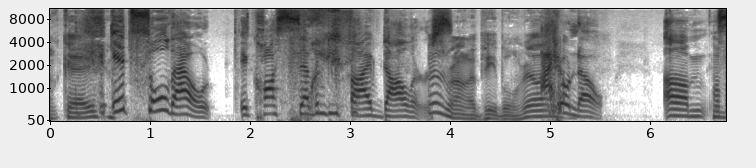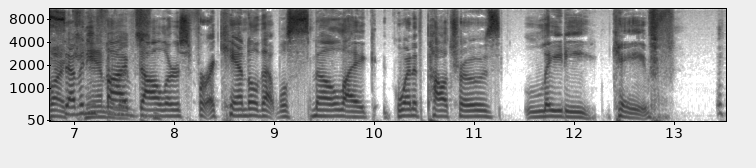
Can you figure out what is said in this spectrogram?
Okay. It's sold out. It costs $75. What's wrong with people? Really? I don't know. Um, Well, buy a candle seventy-five that's- dollars for a candle that will smell like Gwyneth Paltrow's lady cave.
